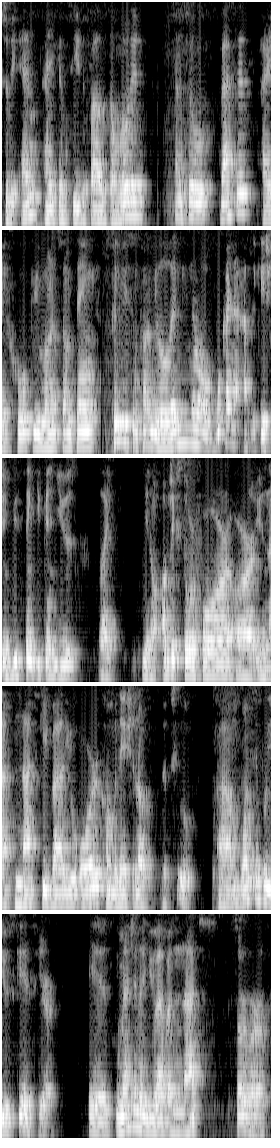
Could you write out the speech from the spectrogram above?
to the end and you can see the file is downloaded. And so that's it. I hope you learned something. Please leave some comment below. Let me know what kind of application you think you can use like you know object store for or you know, NATS key value or a combination of the two. Um, one simple use case here is imagine that you have a NATS server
